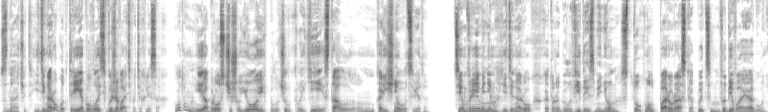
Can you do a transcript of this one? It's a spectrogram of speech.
Значит, единорогу требовалось выживать в этих лесах. Вот он и оброс чешуей, получил клыки и стал ну, коричневого цвета. Тем временем единорог, который был видоизменен, стукнул пару раз копытцем, выбивая огонь.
